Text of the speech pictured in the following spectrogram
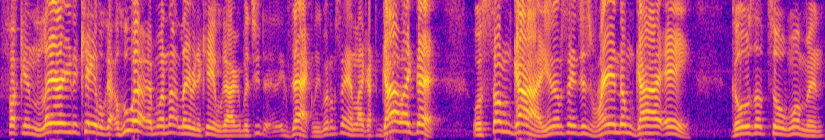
fucking Larry the Cable Guy, whoever, well, not Larry the Cable Guy, but you exactly what I'm saying. Like a guy like that, or some guy, you know what I'm saying? Just random guy A goes up to a woman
